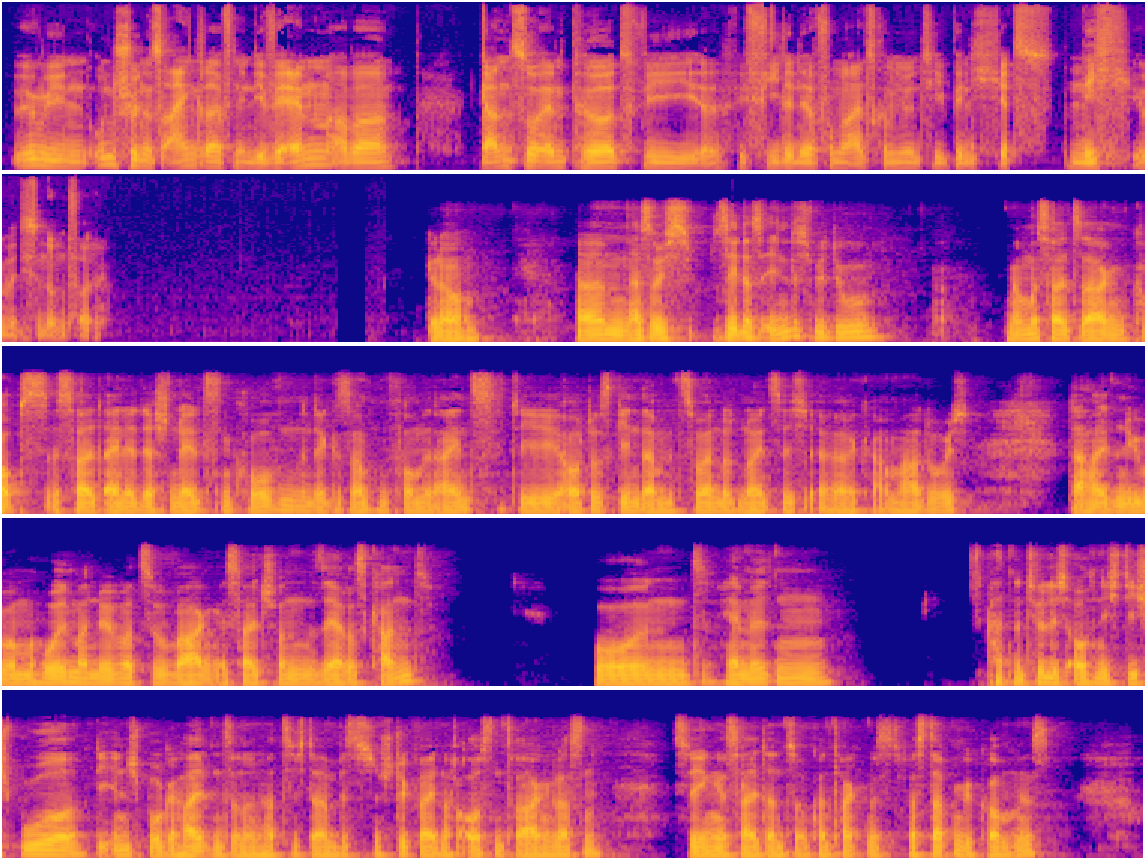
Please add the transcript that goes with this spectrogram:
irgendwie ein unschönes Eingreifen in die WM, aber ganz so empört wie, wie viele in der Formel 1 Community bin ich jetzt nicht über diesen Unfall. Genau. Ähm, also ich sehe das ähnlich wie du. Man muss halt sagen, Cops ist halt eine der schnellsten Kurven in der gesamten Formel 1. Die Autos gehen da mit 290 äh, km/h durch. Da halt ein Überholmanöver zu wagen, ist halt schon sehr riskant. Und Hamilton hat natürlich auch nicht die Spur, die Innenspur gehalten, sondern hat sich da ein bisschen ein Stück weit nach außen tragen lassen. Deswegen ist halt dann zum Kontakt mit Verstappen gekommen ist.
